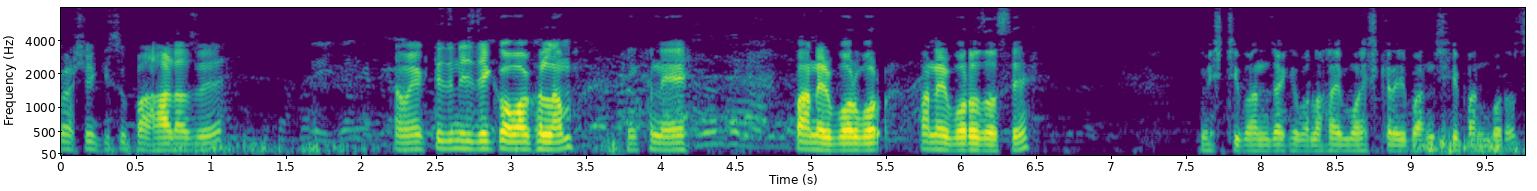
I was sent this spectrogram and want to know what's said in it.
পাশে কিছু পাহাড় আছে। আমি একটা জিনিস দেখে অবাক হলাম, এখানে পানের বড় পানের বরজ আছে। মিষ্টি পান যাকে বলা হয় মহেশকালী পান, সেই পান বরজ।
